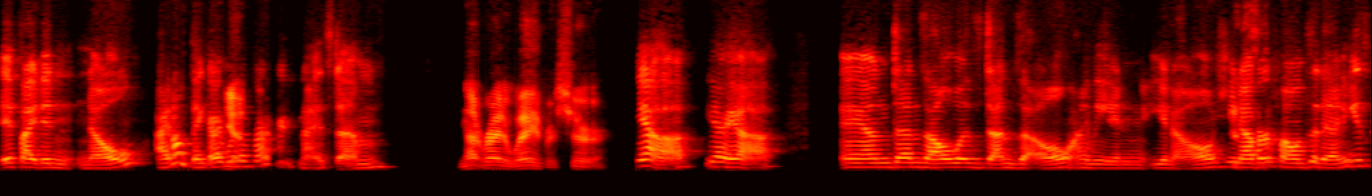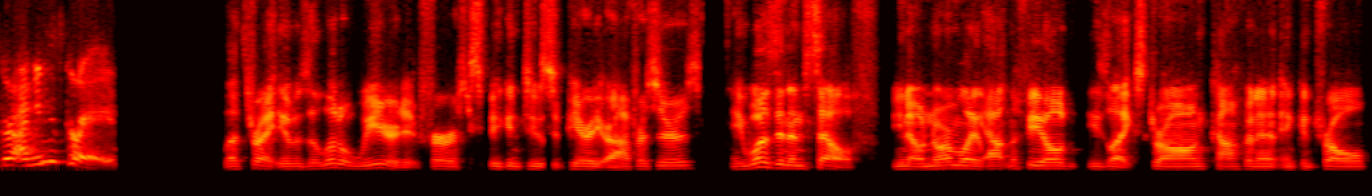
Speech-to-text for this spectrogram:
if I didn't know, I don't think I would Yeah. have recognized him. Not right away for sure. Yeah, yeah, yeah. And Denzel was Denzel. I mean, you know, he Yes. never phones it in. He's great. I mean, he's great. That's right. It was a little weird at first speaking to superior officers. He wasn't himself. You know, normally out in the field, he's like strong, confident, in control.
